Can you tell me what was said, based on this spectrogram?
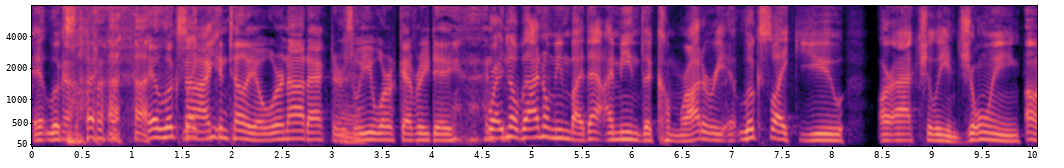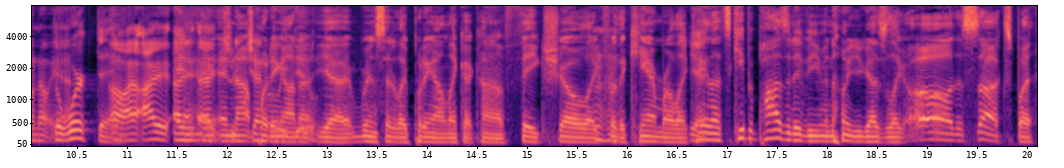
it looks like it looks No, like I you- can tell you, we're not actors. We work every day. right. No, but I don't mean by that. I mean the camaraderie. It looks like you are actually enjoying Oh no, the yeah. work day. Oh, I, I, I and, and- actually and not putting on generally a yeah instead of like putting on like a kind of fake show like for the camera like hey let's keep it positive even though you guys are like oh this sucks but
